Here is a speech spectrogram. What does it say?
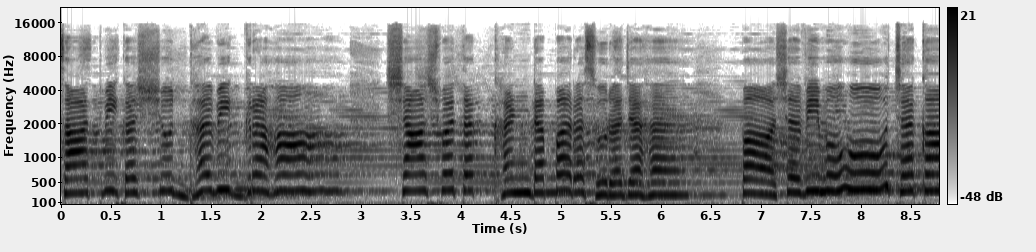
सात्विकशुद्धविग्रहा शाश्वतखण्डपरसुरजः पाशविमोचका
